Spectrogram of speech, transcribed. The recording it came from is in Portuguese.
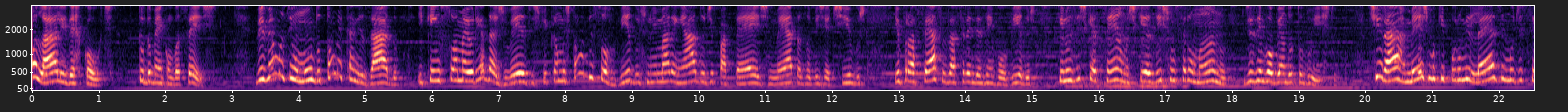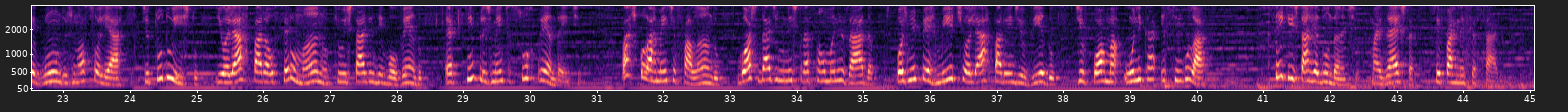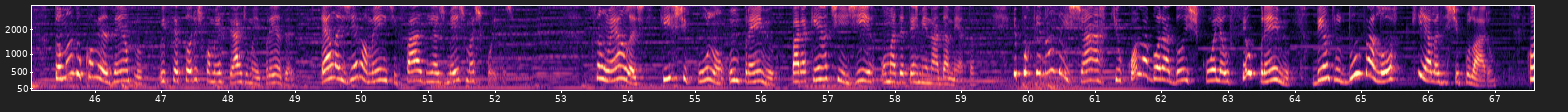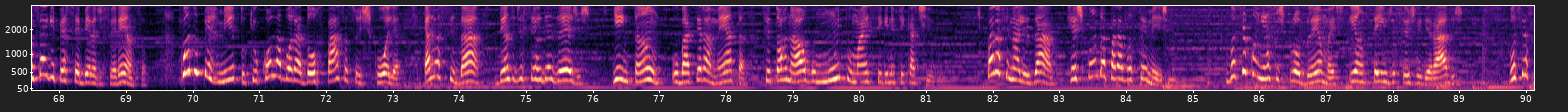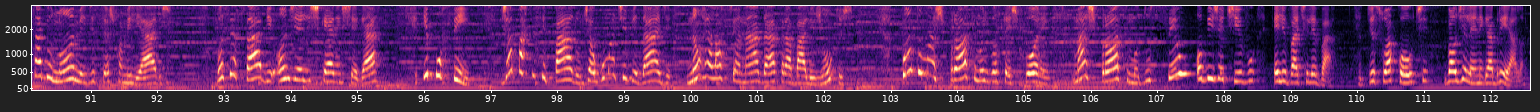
Olá, líder coach. Tudo bem com vocês? Vivemos em um mundo tão mecanizado e que, em sua maioria das vezes, ficamos tão absorvidos no emaranhado de papéis, metas, objetivos e processos a serem desenvolvidos que nos esquecemos que existe um ser humano desenvolvendo tudo isto. Tirar, mesmo que por um milésimo de segundos, nosso olhar de tudo isto e olhar para o ser humano que o está desenvolvendo é simplesmente surpreendente. Particularmente falando, gosto da administração humanizada, pois me permite olhar para o indivíduo de forma única e singular. Sei que está redundante, mas esta se faz necessário. Tomando como exemplo os setores comerciais de uma empresa, elas geralmente fazem as mesmas coisas. São elas que estipulam um prêmio para quem atingir uma determinada meta. E por que não deixar que o colaborador escolha o seu prêmio dentro do valor que elas estipularam? Consegue perceber a diferença? Quando permito que o colaborador faça sua escolha, ela se dá dentro de seus desejos e então o bater a meta se torna algo muito mais significativo. Para finalizar, responda para você mesmo. Você conhece os problemas e anseios de seus liderados? Você sabe o nome de seus familiares? Você sabe onde eles querem chegar? E por fim, já participaram de alguma atividade não relacionada a trabalho juntos? Quanto mais próximos vocês forem, mais próximo do seu objetivo ele vai te levar. De sua coach, Valdilene Gabriela.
